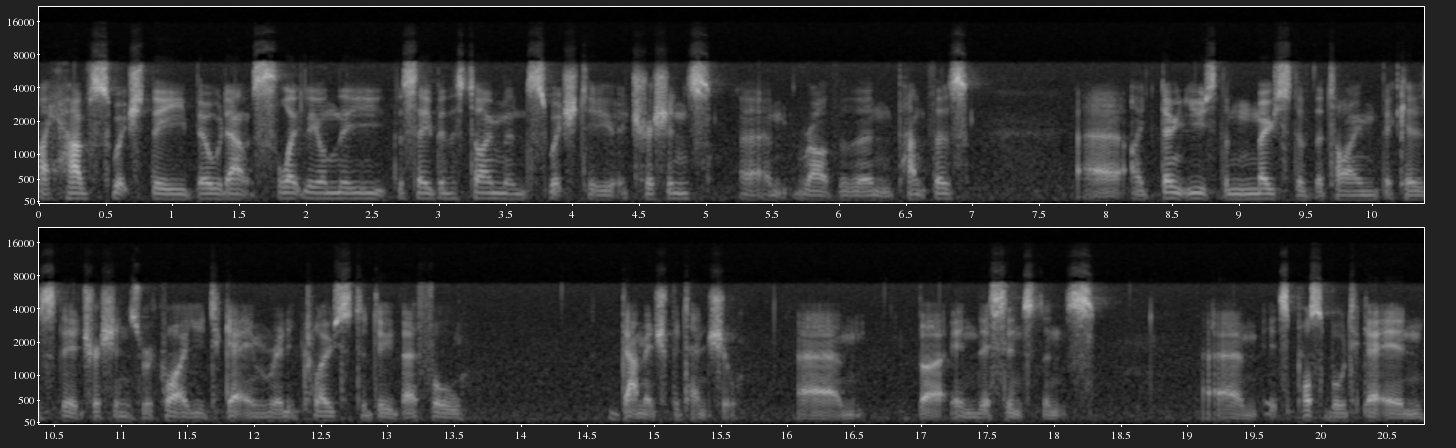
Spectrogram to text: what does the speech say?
I have switched the build out slightly on the, the Sabre this time and switched to attritions um, rather than Panthers. Uh, I don't use them most of the time because the attritions require you to get in really close to do their full damage potential. Um, but in this instance, um, it's possible to get in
